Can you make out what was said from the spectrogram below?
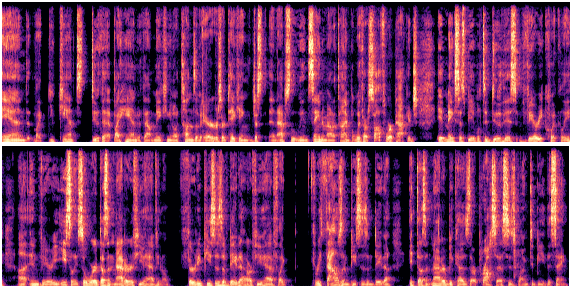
and like you can't do that by hand without making you know tons of errors or taking just an absolutely insane amount of time. But with our software package it makes us be able to do this very quickly uh, and very easily. So where it doesn't matter if you have you know 30 pieces of data or if you have like 3000 pieces of data it doesn't matter because our process is going to be the same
